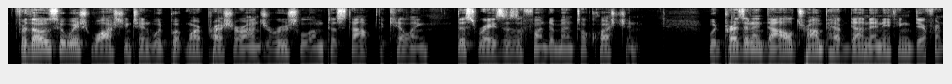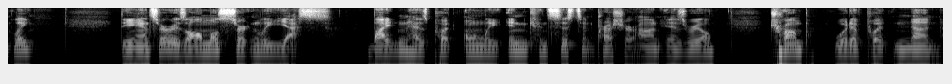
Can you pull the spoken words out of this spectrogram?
For those who wish Washington would put more pressure on Jerusalem to stop the killing, this raises a fundamental question. Would President Donald Trump have done anything differently? The answer is almost certainly yes. Biden has put only inconsistent pressure on Israel. Trump would have put none.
